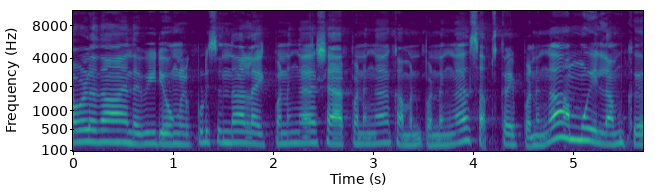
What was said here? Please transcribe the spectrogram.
அவ்வளோதான் இந்த வீடியோ உங்களுக்கு பிடிச்சிருந்தா லைக் பண்ணுங்கள் ஷேர் பண்ணுங்கள் கமெண்ட் பண்ணுங்கள் சப்ஸ்கிரைப் பண்ணுங்கள் அம்மு இல்லாமுக்கு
